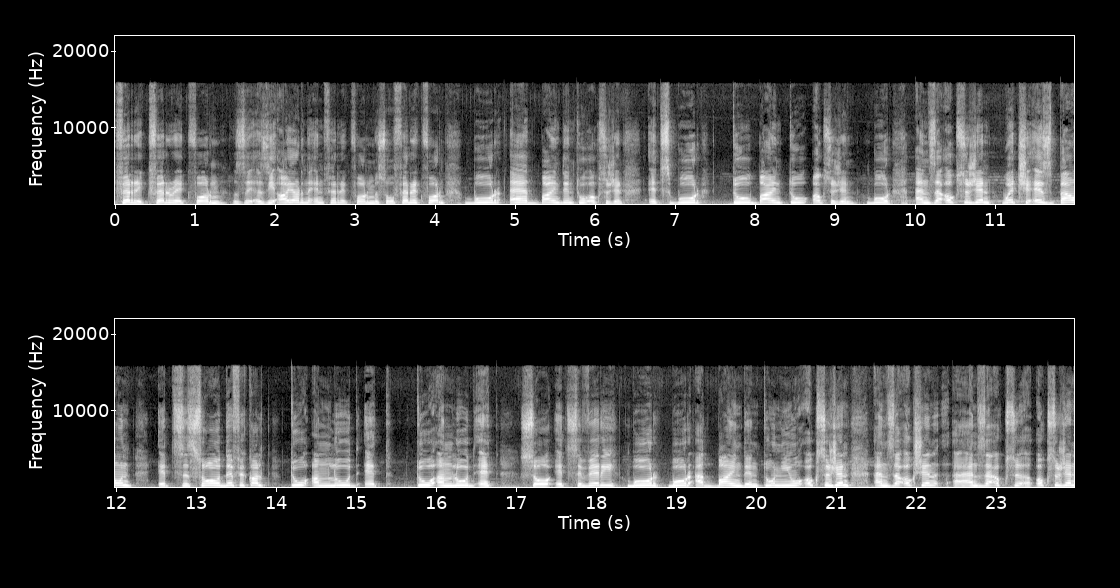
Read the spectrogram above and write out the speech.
ferric ferric form the, the iron in ferric form. So ferric form poor at binding to oxygen. It's poor to bind to oxygen poor and the oxygen which is bound it's so difficult to unload it to unload it so it's a very poor poor at binding to new oxygen and the oxygen uh, and the ox- uh, oxygen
